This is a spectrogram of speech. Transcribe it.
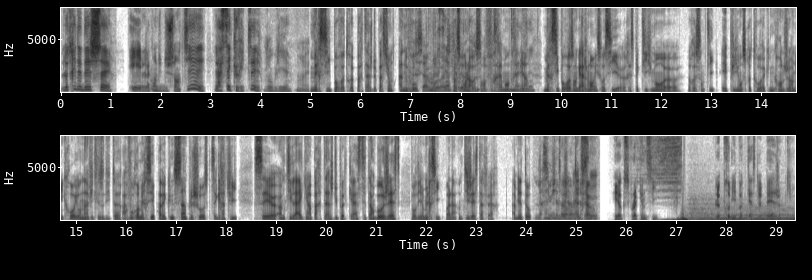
le tri des déchets et la conduite du chantier, la sécurité, j'ai oublié. Ouais. Merci pour votre partage de passion à nouveau, Merci à vous. Merci à parce qu'on la ressent vraiment très bien. Merci. Merci pour vos engagements, ils sont aussi euh, respectivement euh, ressentis. Et puis on se retrouve avec une grande joie au micro et on invite les auditeurs à vous remercier avec une simple chose, c'est gratuit, c'est euh, un petit like et un partage du podcast. C'est un beau geste pour dire merci. Voilà, un petit geste à faire. À bientôt. Merci, À Michel bientôt. Merci. Ciao. et Ox Frequency, le premier podcast belge qui vous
